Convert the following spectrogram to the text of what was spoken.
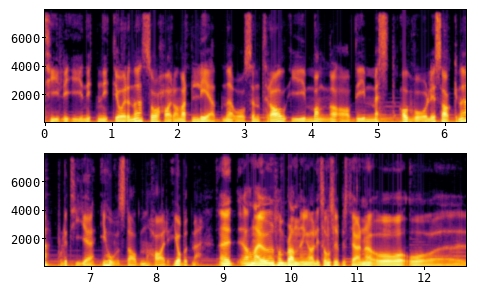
tidlig i 1990-årene så har han vært ledende og sentral i mange av de mest alvorlige sakene politiet i hovedstaden har jobbet med. Eh, han er jo en sånn blanding av litt sånn superstjerne og, og eh,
